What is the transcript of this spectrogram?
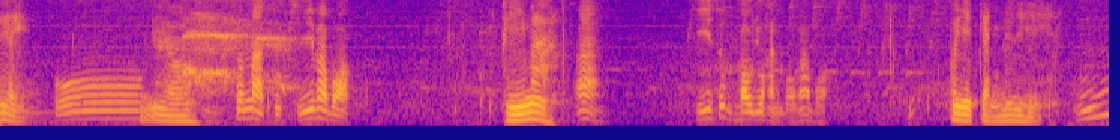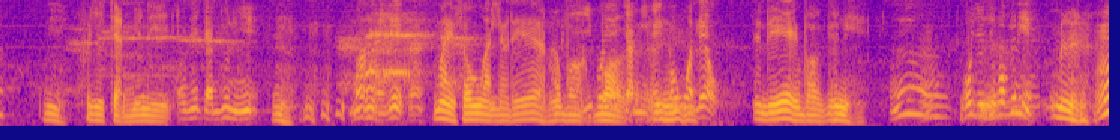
เรื่อยโอ้เดียวส่วนมากสิผีมาบอก ผีมาอ่าผีซุกเขาอยู่หันบอกมาบอกพ่อใหญ่จันทร์นี่นี่อือ นี่พ่อใหญ่จันทร์นี่นี่เอาเนี่ยจันอยู่นี่อืมมาให้เลขนะไม่สองวันแล้วเด้อเขาบอกผีบ่บอได้กจันนี่ให้เขางวดแล้วอันนี้บอกอยู่นี่อือโอ้ยอยู่นี่บอกอยู่นี่อืมฮะ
